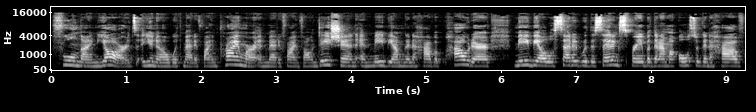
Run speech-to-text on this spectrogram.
full nine yards, you know, with mattifying primer and mattifying foundation. And maybe I'm going to have a powder. Maybe I will set it with the setting spray, but then I'm also going to have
